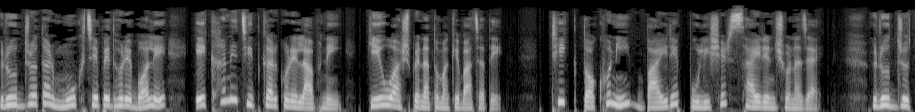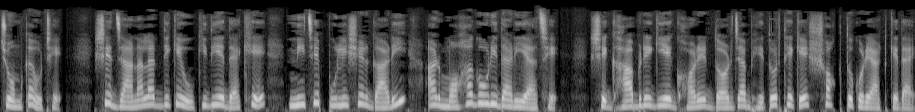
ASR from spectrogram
রুদ্র তার মুখ চেপে ধরে বলে, এখানে চিৎকার করে লাভ নেই, কেউ আসবে না তোমাকে বাঁচাতে। ঠিক তখনই বাইরে পুলিশের সাইরেন শোনা যায়। রুদ্র চমকা ওঠে। সে জানালার দিকে উকি দিয়ে দেখে নিচে পুলিশের গাড়ি আর মহাগৌরী দাঁড়িয়ে আছে। সে ঘাবড়ে গিয়ে ঘরের দরজা ভেতর থেকে শক্ত করে আটকে দেয়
